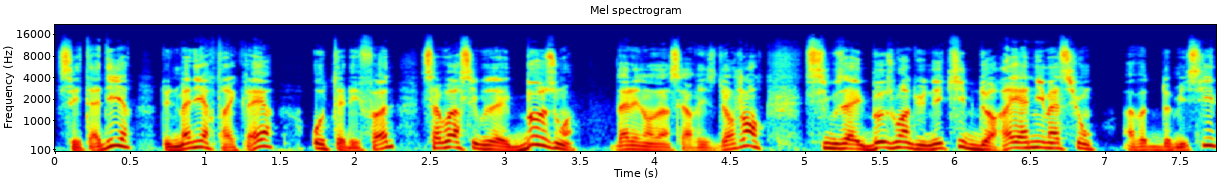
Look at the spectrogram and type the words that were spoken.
c'est-à-dire, d'une manière très claire, au téléphone, savoir si vous avez besoin d'aller dans un service d'urgence, si vous avez besoin d'une équipe de réanimation à votre domicile,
